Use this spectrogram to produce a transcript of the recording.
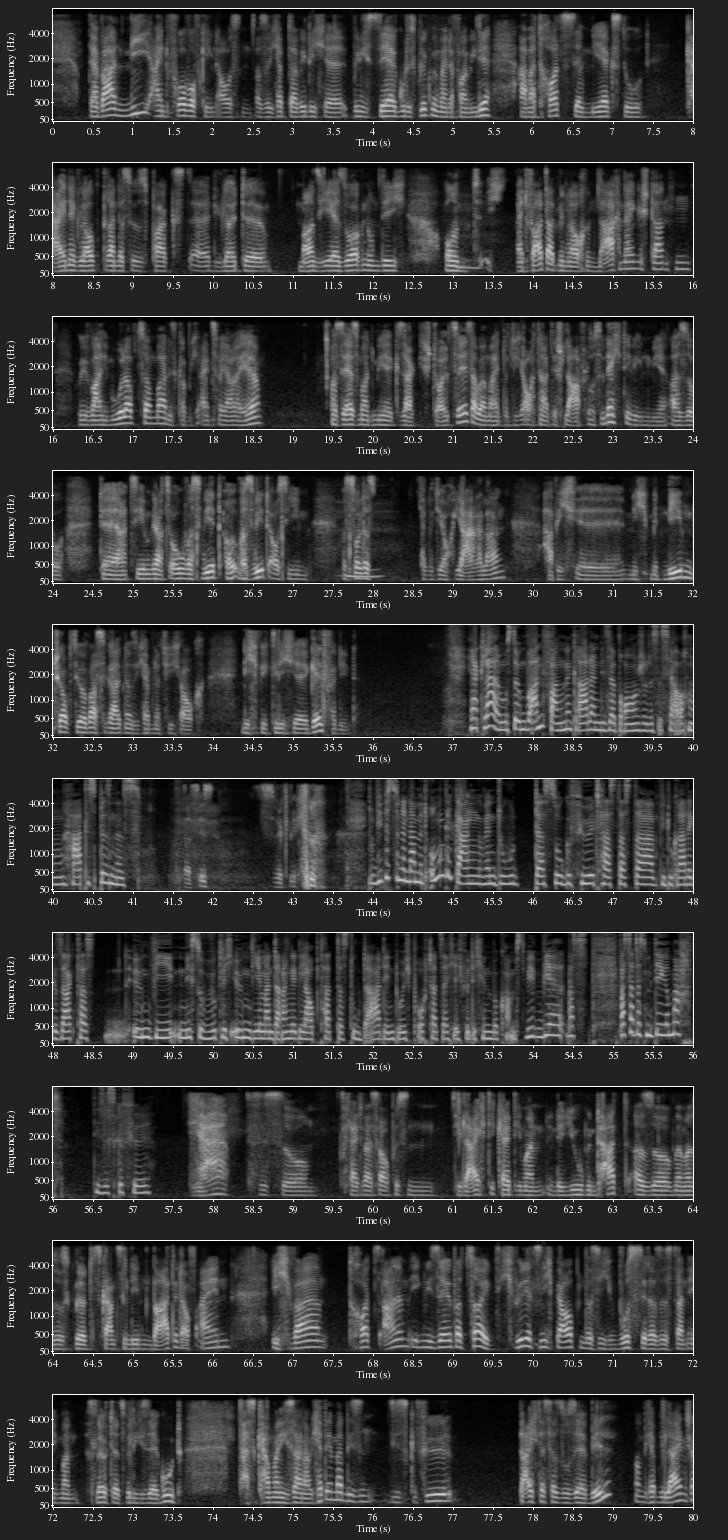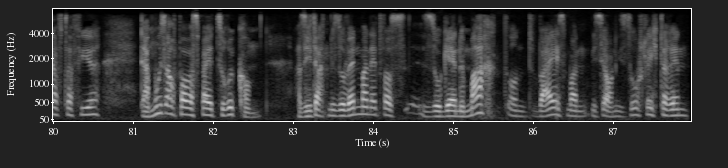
Da war nie ein Vorwurf gegen außen. Also ich habe da wirklich, äh, wirklich sehr gutes Glück mit meiner Familie, aber trotzdem merkst du, keiner glaubt dran, dass du das packst. Äh, die Leute machen sich eher Sorgen um dich. Und mhm. ich, mein Vater hat mir dann auch im Nachhinein gestanden, wir waren im Urlaub zusammen, das ist glaube ich ein, zwei Jahre her. Also erstmal hat er mir gesagt, wie stolz er ist, aber er meint natürlich auch, der hatte schlaflose Nächte wegen mir. Also der hat sich immer gedacht, oh, was wird, was wird aus ihm? Was soll das? Mhm. Ich habe natürlich auch jahrelang habe ich äh, mich mit Nebenjobs über Wasser gehalten. Also ich habe natürlich auch nicht wirklich äh, Geld verdient. Ja klar, du musst irgendwo anfangen, ne? gerade in dieser Branche. Das ist ja auch ein hartes Business. Das ist, ist wirklich. Wie bist du denn damit umgegangen, wenn du das so gefühlt hast, dass da, wie du gerade gesagt hast, irgendwie nicht so wirklich irgendjemand daran geglaubt hat, dass du da den Durchbruch tatsächlich für dich hinbekommst? Wie, wie, was, was hat das mit dir gemacht, dieses Gefühl? Ja, das ist so, vielleicht war es auch ein bisschen die Leichtigkeit, die man in der Jugend hat. Also wenn man so das Gefühl hat, das ganze Leben wartet auf einen. Ich war trotz allem irgendwie sehr überzeugt. Ich würde jetzt nicht behaupten, dass ich wusste, dass es dann irgendwann, es läuft jetzt wirklich sehr gut. Das kann man nicht sagen. Aber ich hatte immer diesen, dieses Gefühl, da ich das ja so sehr will und ich habe die Leidenschaft dafür, da muss auch mal was bei zurückkommen. Also ich dachte mir so, wenn man etwas so gerne macht und weiß, man ist ja auch nicht so schlecht darin,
